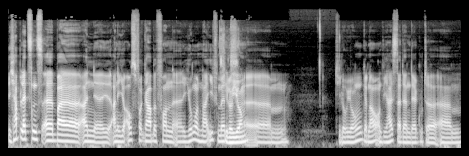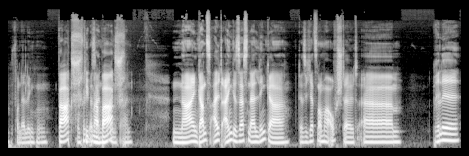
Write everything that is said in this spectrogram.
Ich habe letztens äh, bei eine, eine Ausgabe von äh, Jung und Naiv mit Thilo Jung. Ähm, Thilo Jung, genau. Und wie heißt er denn, der gute ähm, von der Linken? Bartsch, Dietmar Bartsch. Nein, ganz alt eingesessener Linker, der sich jetzt nochmal aufstellt. Ähm, Brille,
